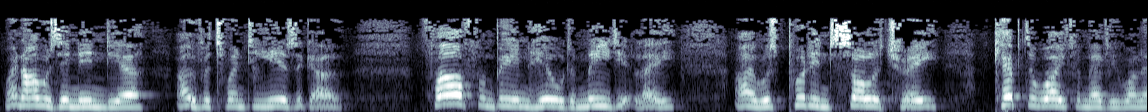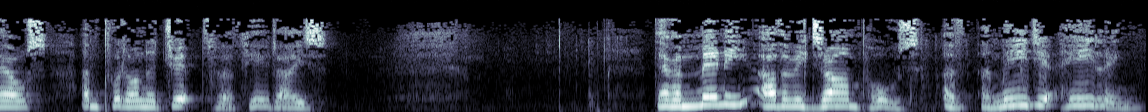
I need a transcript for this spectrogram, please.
when I was in India over 20 years ago. Far from being healed immediately, I was put in solitary, kept away from everyone else and put on a drip for a few days. There are many other examples of immediate healing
